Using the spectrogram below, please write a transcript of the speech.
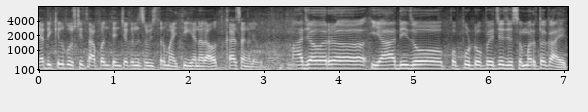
या देखील गोष्टीचा आपण त्यांच्याकडून सविस्तर माहिती घेणार आहोत. काय सांगल्याबद्दल माझ्यावर याआधी जो पप्पू टोपेचे जे समर्थक आहेत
